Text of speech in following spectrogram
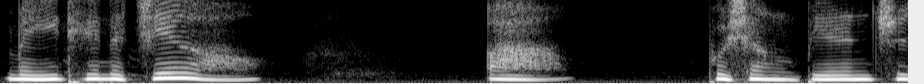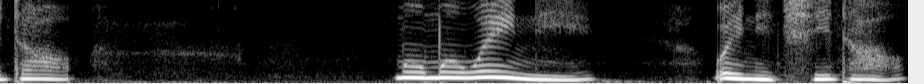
每一天的煎熬。啊，不想别人知道。默默为你，为你祈祷。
